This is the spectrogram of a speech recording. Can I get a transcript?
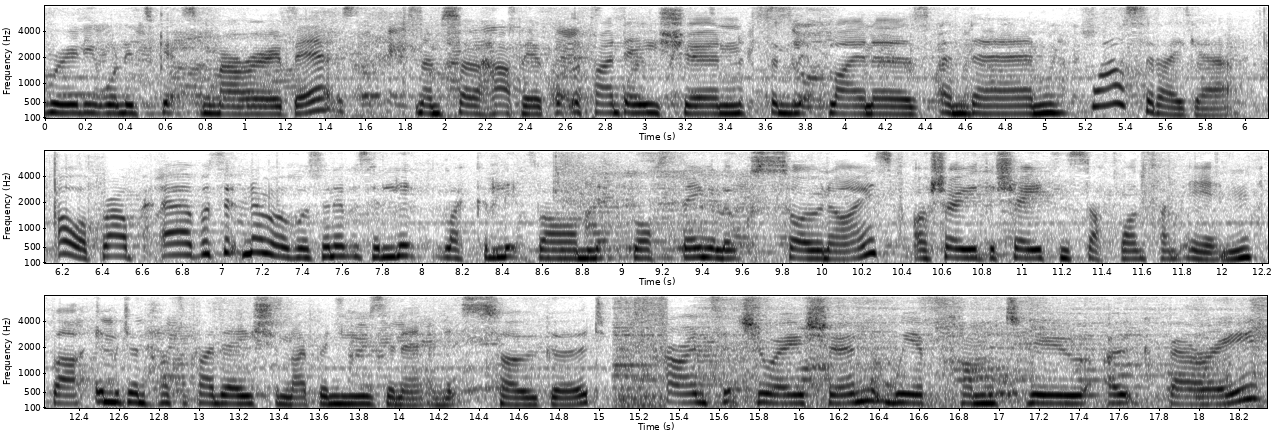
really wanted to get some Mario bits. And I'm so happy. I've got the foundation, some lip liners, and then what else did I get? Oh, a brow. Uh, was it? No, it wasn't. It was a lip, like a lip balm, lip gloss thing. It looks so nice. I'll show you the shades and stuff once I'm in. But Imogen has a foundation. I've been using it, and it's so good. Current situation: we have come to Oakberry.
